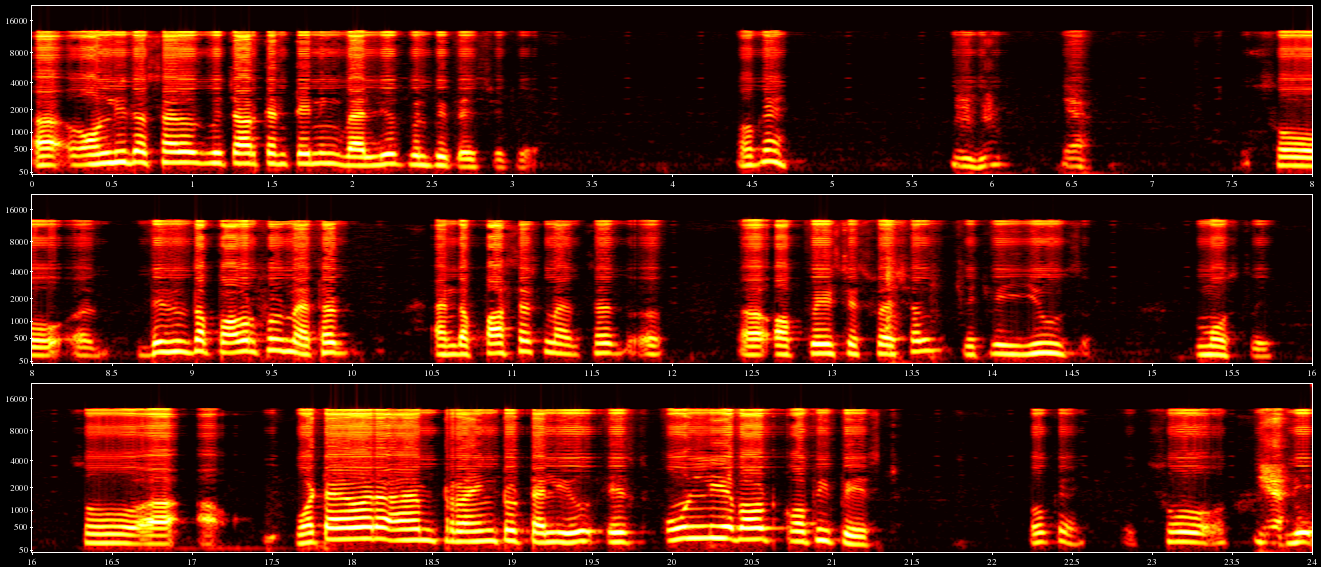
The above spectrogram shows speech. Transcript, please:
uh, only the cells which are containing values will be pasted here. Okay. Mm-hmm. Yeah. So uh, this is the powerful method and the fastest method uh, uh, of paste special which we use mostly. So uh, uh, whatever I am trying to tell you is only about copy paste. Okay. So Yeah. we,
